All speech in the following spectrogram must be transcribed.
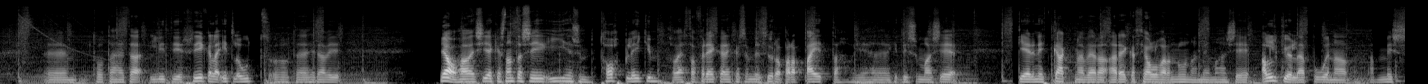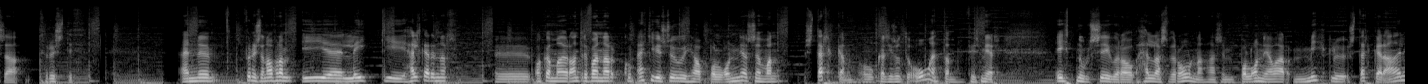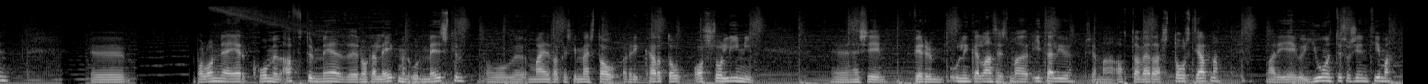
um, tótt að þetta líti hrigalega illa út og þótt að þeir hafi já, hafi sé ekki að standa sig í þessum toppleikjum þá er það frekar eitthvað sem við þurfa bara að bæta. Og ég hef ekki vissum að sé gerin eitt gagn að vera að reyka þjálfvara núna nema hann sé algjörlega búin að, að missa tröstið en um, fyrir uh, okkar maður Andri Fannar kom ekki við sögu hjá Bologna sem vann sterkan og kannski svolítið óvendan fyrst mér. 1-0 sigur á Hellas Verona þar sem Bologna var miklu sterkari aðlinn uh, Bologna er komið aftur með nokkra leikmenn úr meðslum og uh, mæði þá kannski mest á Riccardo Orsolini. Uh, þessi byrjum úlingarlandsleismadur Ítalju sem átt að verða stór stjarnar var í eigu Juventus á sínum tíma.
